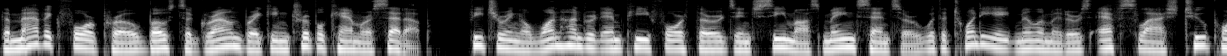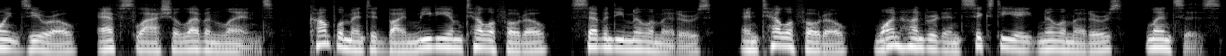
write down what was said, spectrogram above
The Mavic 4 Pro boasts a groundbreaking triple camera setup, featuring a 100MP 4 3 inch CMOS main sensor with a 28mm f/2.0 f/11 lens, complemented by medium telephoto 70mm and telephoto 168mm lenses.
